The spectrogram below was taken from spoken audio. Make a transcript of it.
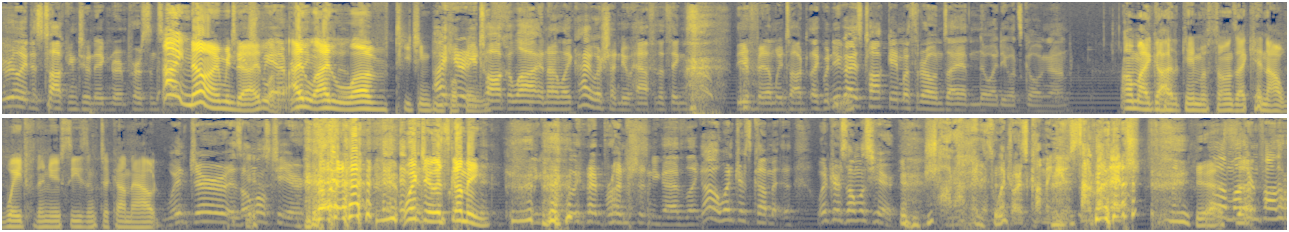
you're really just talking to an ignorant person. So I know. I mean, Teach I, me lo- I, everything I love teaching people. I hear you things. talk a lot, and I'm like, I wish I knew half of the things that your family talked. Like when you guys talk Game of Thrones, I have no idea what's going on. Oh my god, Game of Thrones! I cannot wait for the new season to come out. Winter is almost here. Winter is coming. you we had brunch, and you guys like, oh, winter's coming. Winter's almost here. Shut up! It is winter's coming. You son of a bitch. Yeah. oh, mother and father,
